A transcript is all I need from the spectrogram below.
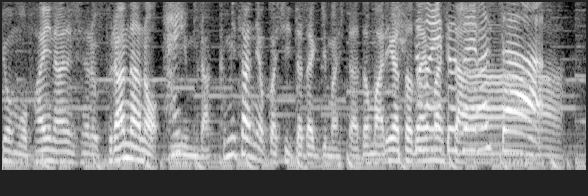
今日もファイナンシャルプランナーのはい。飯村久美さんにお越しいただきました。どうもありがとうございました。どうもありがとうございま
